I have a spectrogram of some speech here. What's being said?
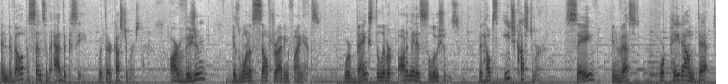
and develop a sense of advocacy with their customers. Our vision is one of self-driving finance, where banks deliver automated solutions that helps each customer save, invest, or pay down debt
